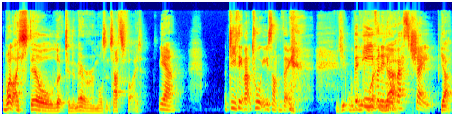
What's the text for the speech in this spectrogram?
Well, I still looked in the mirror and wasn't satisfied. Yeah. Do you think that taught you something? Yeah, that even well, in yeah. your best shape? Yeah.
